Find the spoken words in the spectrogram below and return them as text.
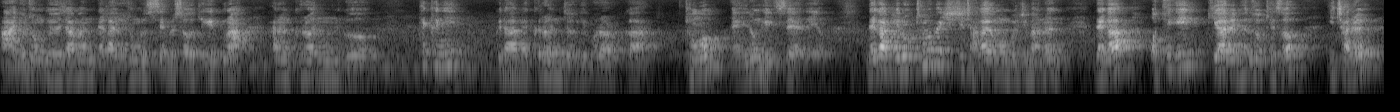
아, 요 정도 여자면 내가 요 정도 스텝을 써도 되겠구나 하는 그런 그 테크닉, 그 다음에 그런 저기 뭐라 그럴까 경험 네, 이런 게 있어야 돼요. 내가 비록 1500cc 자가용을 몰지만은 내가 어떻게 기아를 변속해서 이 차를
